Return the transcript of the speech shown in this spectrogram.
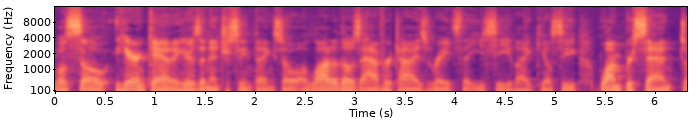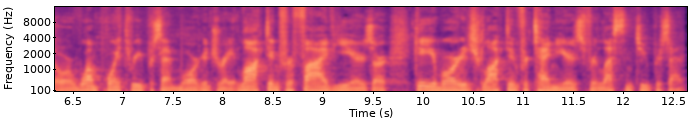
Well, so here in Canada, here's an interesting thing. So a lot of those advertised rates that you see, like you'll see one percent or one point three percent mortgage rate locked in for five years, or get your mortgage locked in for ten years for less than two percent.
